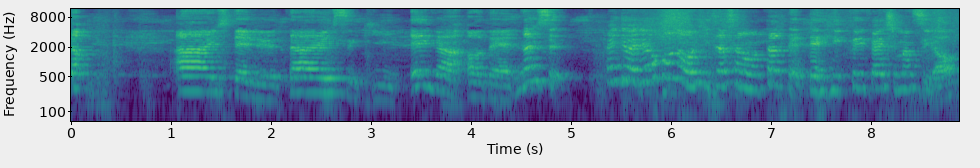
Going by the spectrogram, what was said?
とう。愛してる大好き。笑顔で。ナイス。はいでは両方のお膝さんを立ててひっくり返しますよ。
